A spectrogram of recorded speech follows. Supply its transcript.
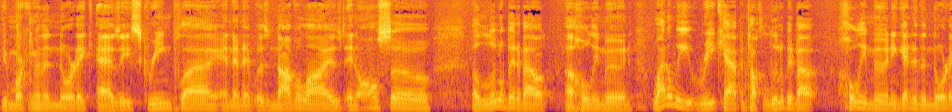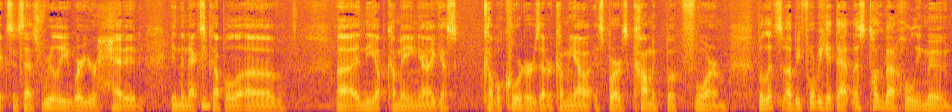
you've been working on the Nordic as a screenplay, and then it was novelized, and also a little bit about uh, Holy Moon. Why don't we recap and talk a little bit about Holy Moon and get into the Nordic, since that's really where you're headed in the next couple of uh, in the upcoming, uh, I guess, couple quarters that are coming out as far as comic book form. But let's uh, before we hit that, let's talk about Holy Moon.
